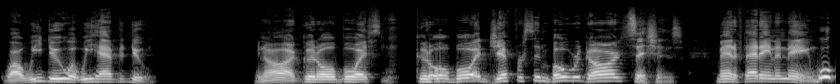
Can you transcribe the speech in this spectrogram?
while we do what we have to do you know, our good old boy, good old boy Jefferson Beauregard Sessions. Man, if that ain't a name, whoop.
